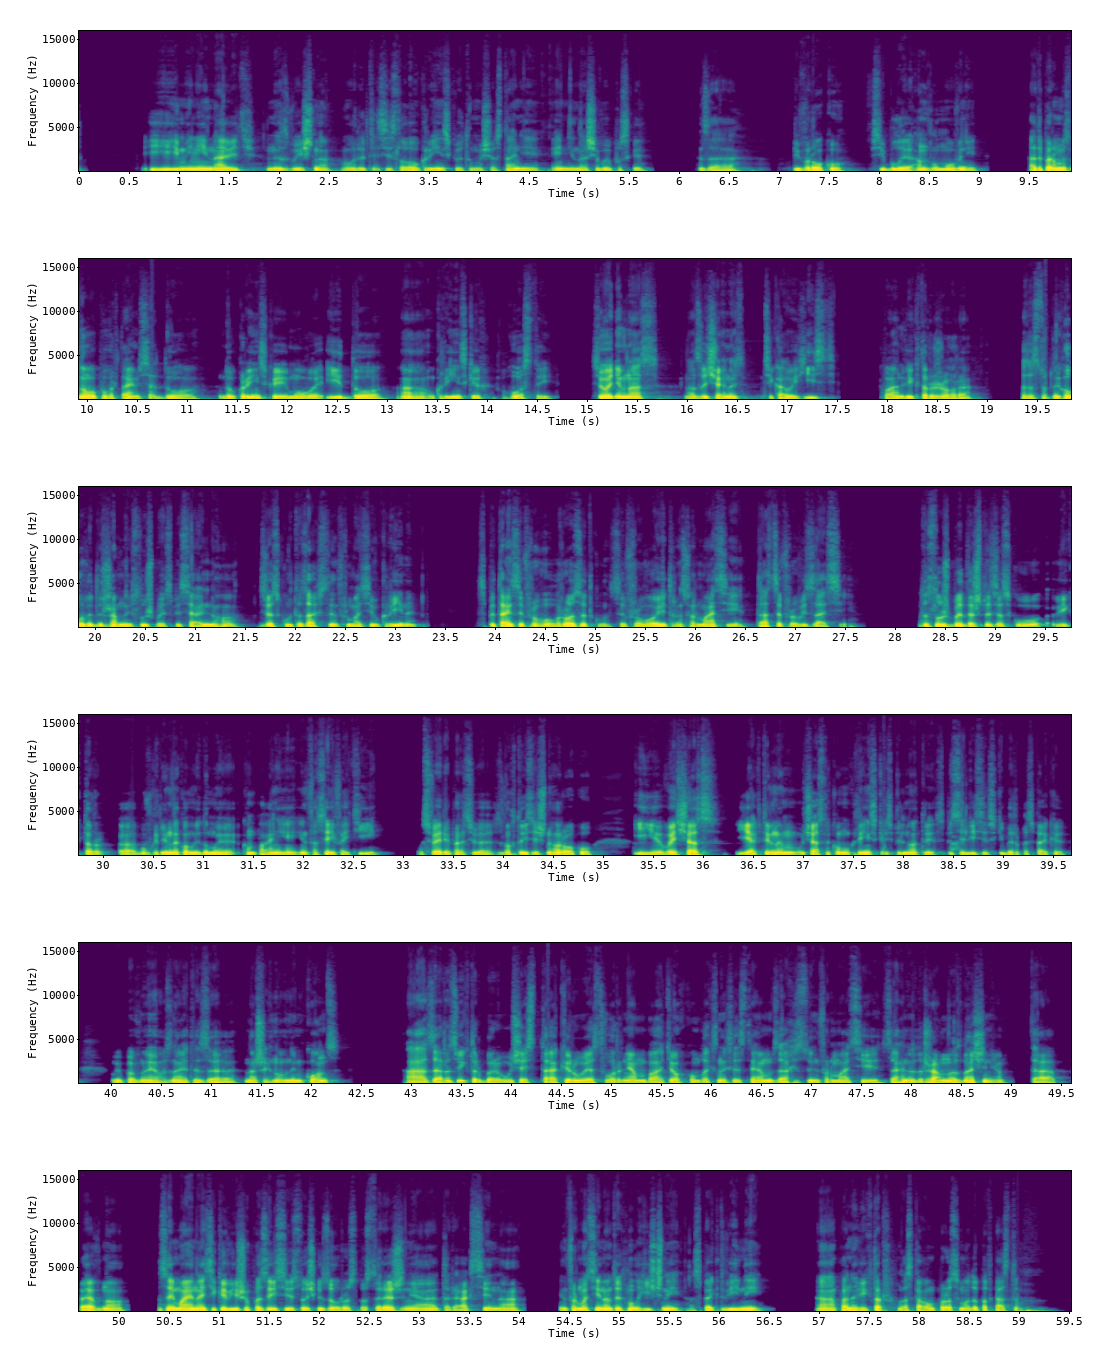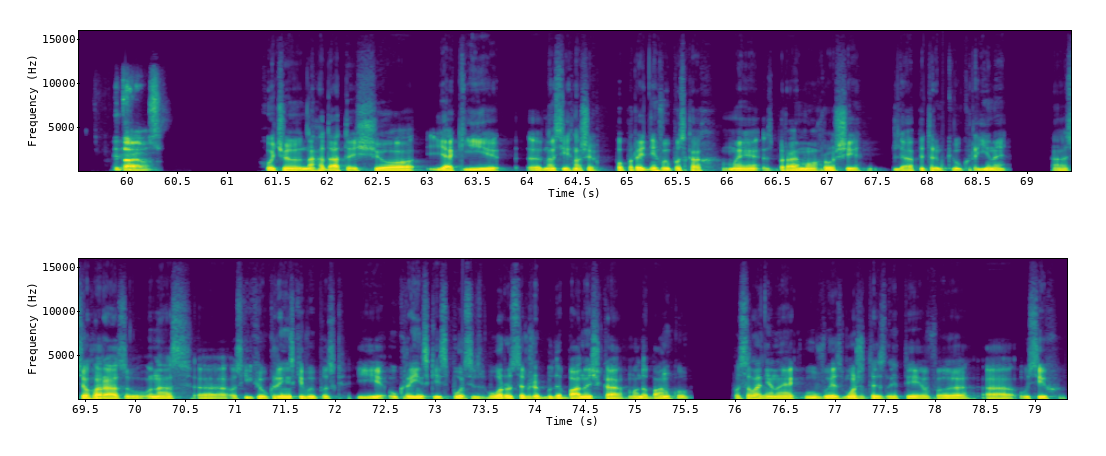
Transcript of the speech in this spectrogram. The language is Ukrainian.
І мені навіть незвично говорити ці слова українською, тому що останні енні наші випуски за півроку всі були англомовні. А тепер ми знову повертаємося до до української мови і до а, українських гостей. Сьогодні в нас надзвичайно цікавий гість, пан Віктор Жора, заступник голови Державної служби спеціального зв'язку та захисту інформації України з питань цифрового розвитку, цифрової трансформації та цифровізації. До служби Держспецзв'язку Віктор а, був керівником відомої компанії InfoSafe IT, у сфері працює з 2000 року і весь час є активним учасником української спільноти спеціалістів з кібербезпеки. Ви, певно, його знаєте за наших новним конс. А зараз Віктор бере участь та керує створенням багатьох комплексних систем захисту інформації загальнодержавного значення та, певно, займає найцікавішу позицію з точки зору спостереження та реакції на інформаційно-технологічний аспект війни. Пане Віктор, ласкаво просимо до подкасту. Вітаю вас. Хочу нагадати, що як і на всіх наших попередніх випусках ми збираємо гроші для підтримки України. Цього разу у нас, е, оскільки український випуск і український спосіб збору, це вже буде баночка Монобанку, посилання на яку ви зможете знайти в е, усіх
